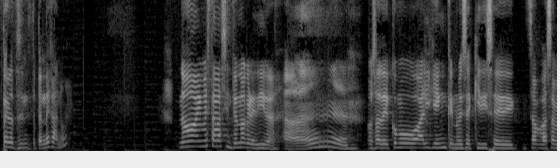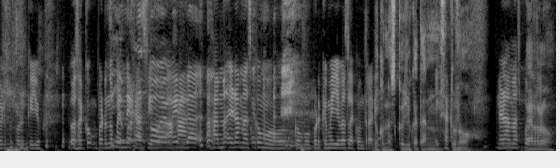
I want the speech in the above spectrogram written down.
Pero te sentiste pendeja, ¿no? No, ahí me estaba sintiendo agredida. Ah. O sea, de cómo alguien que no es de aquí dice, "Sa- va a saber mejor que yo. O sea, como- pero no Sí, yo pendeja, sino. de Ajá, era más como, como, ¿por qué me llevas la Yo contraria? conozco Yucatán. Exacto. Tú no. Era más por. Perro.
